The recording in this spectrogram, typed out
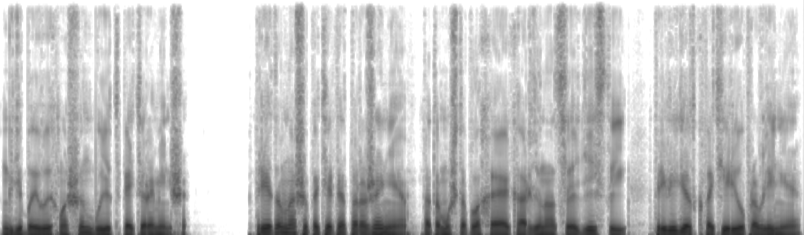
где боевых машин будет в пятеро меньше. При этом наши потерпят поражение, потому что плохая координация действий приведет к потере управления.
